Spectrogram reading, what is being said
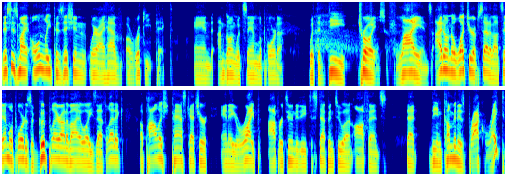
This is my only position where I have a rookie picked, and I'm going with Sam LaPorta with the Detroit Lions. I don't know what you're upset about. Sam LaPorta is a good player out of Iowa. He's athletic, a polished pass catcher, and a ripe opportunity to step into an offense that the incumbent is Brock Wright.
